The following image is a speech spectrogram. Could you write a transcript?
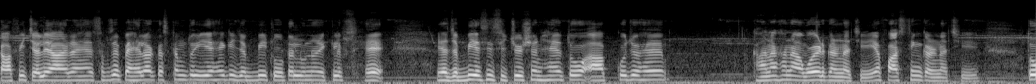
काफ़ी चले आ रहे हैं। सबसे पहला कस्टम तो ये है कि जब भी टोटल लूनर इक्लिप्स है या जब भी ऐसी सिचुएशन है तो आपको जो है खाना खाना अवॉइड करना चाहिए या फास्टिंग करना चाहिए। तो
